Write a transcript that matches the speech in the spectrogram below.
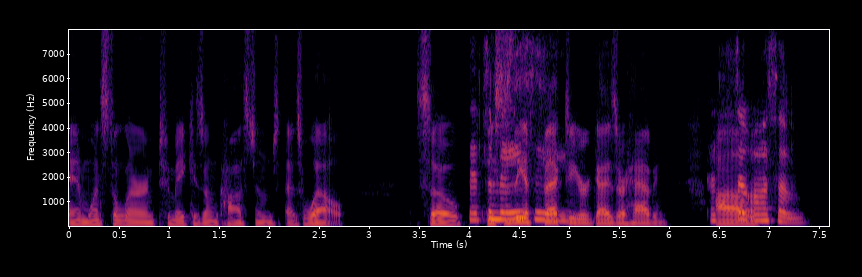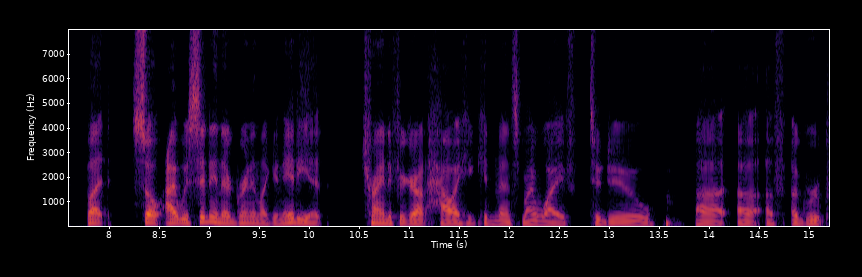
and wants to learn to make his own costumes as well. So That's this is the effect amazing. your guys are having. That's so Um, awesome. But so I was sitting there grinning like an idiot, trying to figure out how I could convince my wife to do uh, a, a, a group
